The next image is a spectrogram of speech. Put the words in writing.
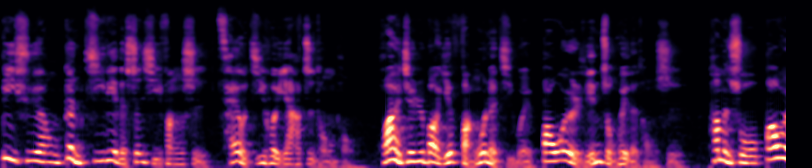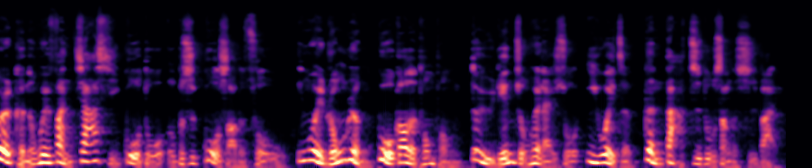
必须要用更激烈的升息方式，才有机会压制通膨。华尔街日报也访问了几位鲍威尔联总会的同事，他们说，鲍威尔可能会犯加息过多而不是过少的错误，因为容忍过高的通膨对于联总会来说意味着更大制度上的失败，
